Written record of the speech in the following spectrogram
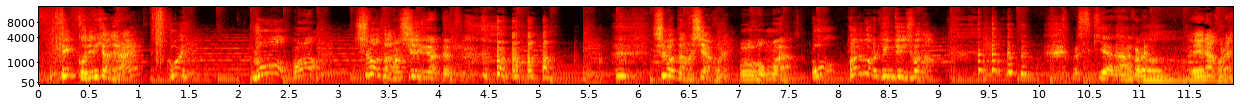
結構出てきたんじゃない？来いあ柴田のパッケージ死になったや柴田の死やこれ。つおほんまや。おハイボール研究員柴田。好きやなこれ。うんええなこれ。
